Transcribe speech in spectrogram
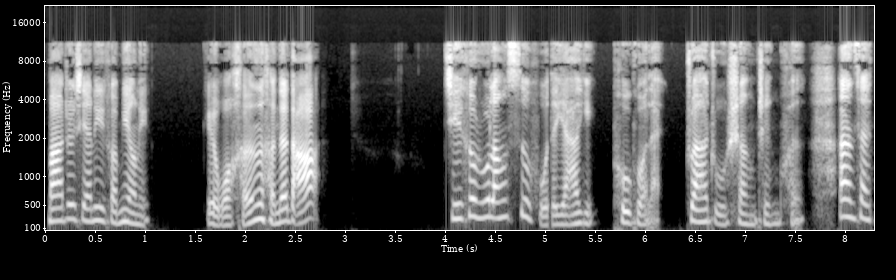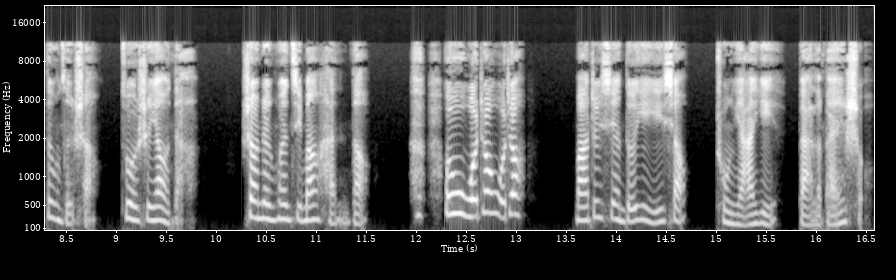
马知县立刻命令：“给我狠狠的打！”几个如狼似虎的衙役扑过来。抓住尚振坤，按在凳子上，作势要打。尚振坤急忙喊道：“哦，我招，我招！”马知县得意一笑，冲衙役摆了摆手。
